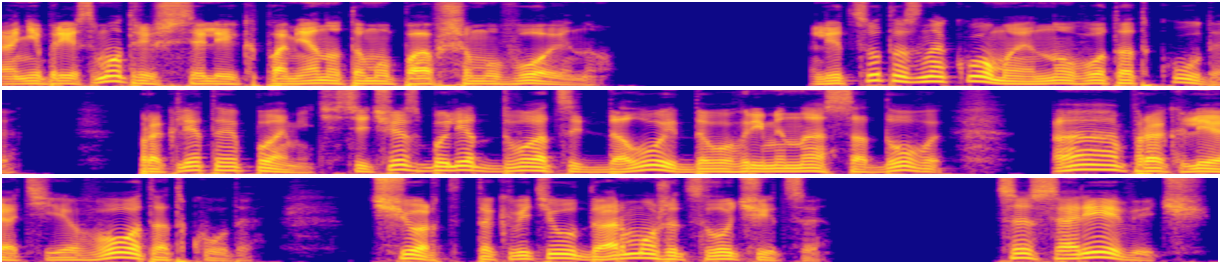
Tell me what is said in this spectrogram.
А не присмотришься ли к помянутому павшему воину?» Лицо-то знакомое, но вот откуда? Проклятая память. Сейчас бы лет 20 долой, да во времена Садовы. А, проклятие, вот откуда. Черт, так ведь и удар может случиться. Цесаревич.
